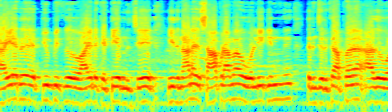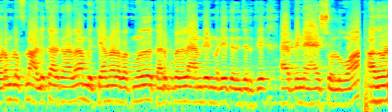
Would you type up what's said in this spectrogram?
கயறு டியூபிக்கு வாயில கெட்டி இருந்துச்சு இதனால சாப்பிடாம ஒல்லிட்டின்னு தெரிஞ்சிருக்கு. அப்ப அது உடம்புல ஃபுல்லா அழுக்கா இருக்கனால நம்மளுக்கு கேமரால பார்க்கும்போது கருப்பு கலர்ல ஆம்பியன் மாதிரியே தெரிஞ்சிருக்கு அப்படின்னு ஆஷ் சொல்லுவான். அதோட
